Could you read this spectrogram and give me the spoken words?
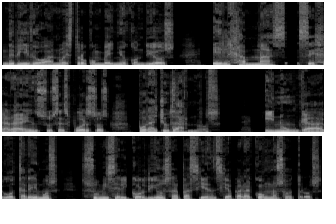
Debido a nuestro convenio con Dios, Él jamás cejará en sus esfuerzos por ayudarnos, y nunca agotaremos su misericordiosa paciencia para con nosotros.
